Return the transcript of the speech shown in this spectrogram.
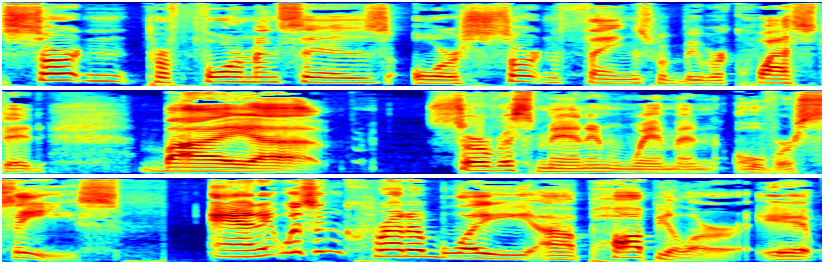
certain performances or certain things would be requested by uh, servicemen and women overseas and it was incredibly uh, popular. It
